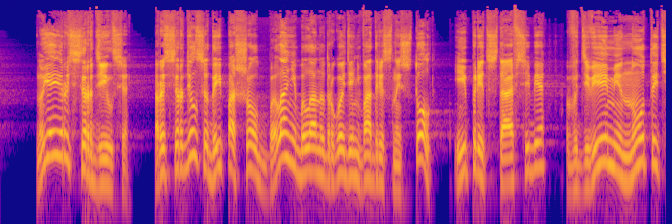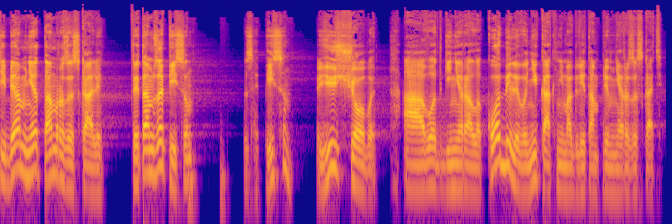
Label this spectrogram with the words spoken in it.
Но я и рассердился. Рассердился, да и пошел, была не была на другой день в адресный стол, и представь себе, в две минуты тебя мне там разыскали. Ты там записан. Записан? Еще бы. А вот генерала Кобелева никак не могли там при мне разыскать.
